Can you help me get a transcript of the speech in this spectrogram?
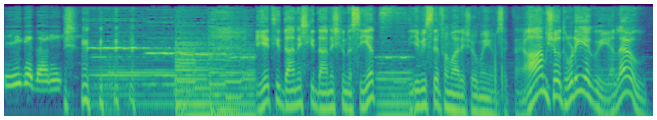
ठीक है दानिश। ये थी दानिश की दानिश की नसीहत ये भी सिर्फ़ हमारे शो में ही हो सकता है। आम शो थोड़ी है कोई हेलो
